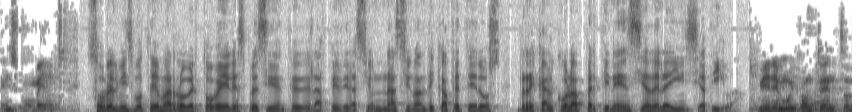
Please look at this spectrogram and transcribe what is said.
en su momento. Sobre el mismo tema, Roberto Vélez, presidente de la Federación Nacional de Cafeteros, recalcó la pertinencia de la iniciativa. Miren, muy contentos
